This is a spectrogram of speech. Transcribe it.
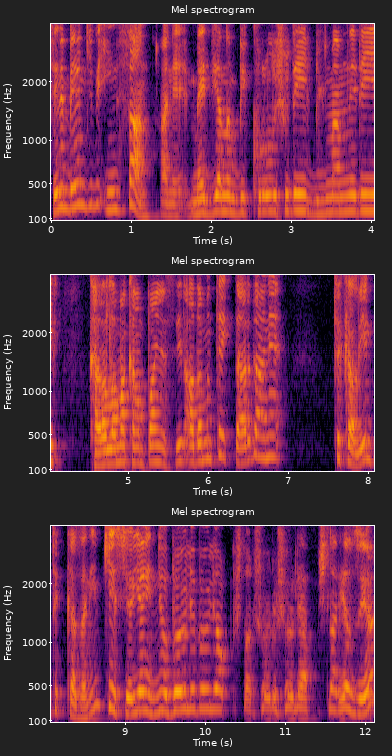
senin benim gibi insan. Hani medyanın bir kuruluşu değil, bilmem ne değil, karalama kampanyası değil. Adamın tek derdi hani tık alayım, tık kazanayım. Kesiyor, yayınlıyor. Böyle böyle yapmışlar, şöyle şöyle yapmışlar yazıyor.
